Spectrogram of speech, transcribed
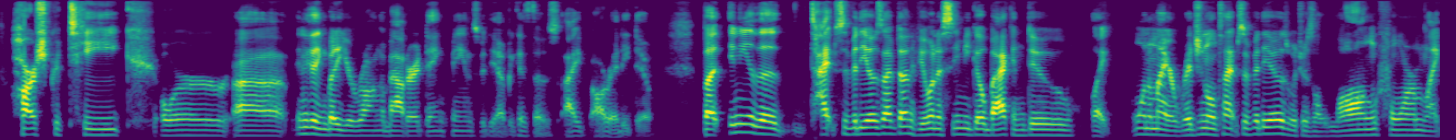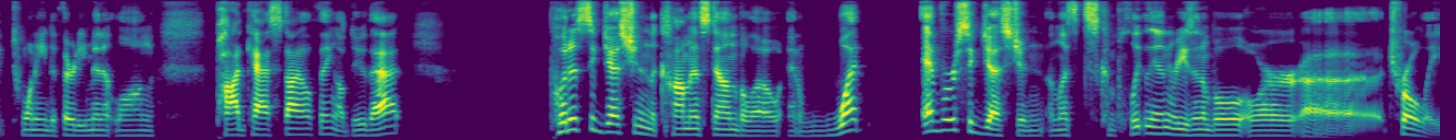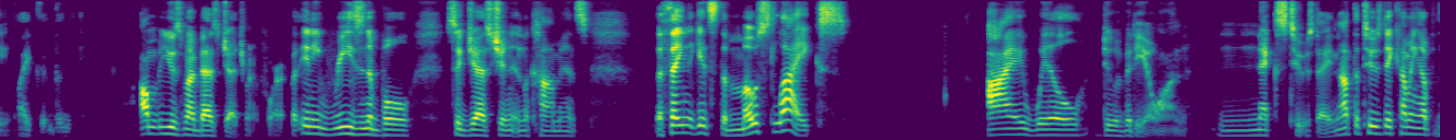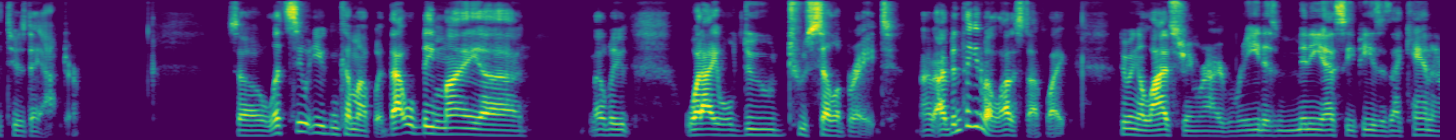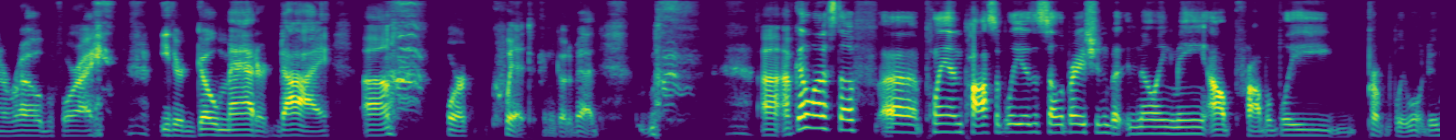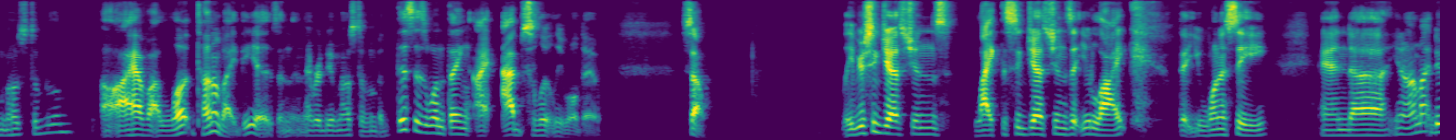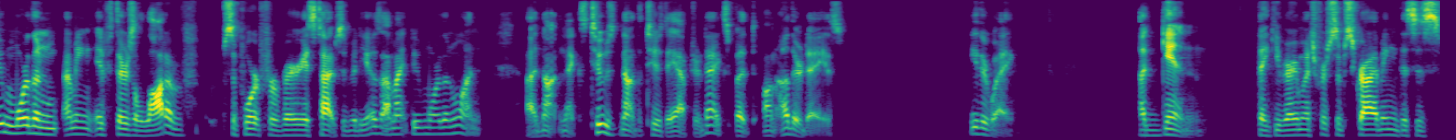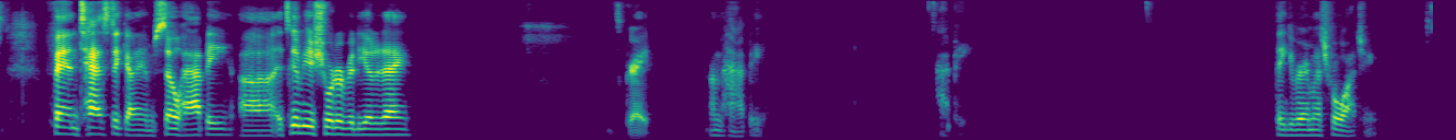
harsh critique or uh, anything but you're wrong about or a dank memes video because those I already do. But any of the types of videos I've done, if you want to see me go back and do like one of my original types of videos, which was a long form, like 20 to 30 minute long podcast style thing, I'll do that. Put a suggestion in the comments down below and whatever suggestion, unless it's completely unreasonable or uh, trolly, like I'll use my best judgment for it, but any reasonable suggestion in the comments, the thing that gets the most likes, I will do a video on next Tuesday. Not the Tuesday coming up, the Tuesday after. So let's see what you can come up with. That will be my, uh, that'll be what I will do to celebrate. I've been thinking about a lot of stuff, like doing a live stream where I read as many SCPs as I can in a row before I either go mad or die, uh, or quit and go to bed. Uh, I've got a lot of stuff uh, planned possibly as a celebration, but knowing me, I'll probably probably won't do most of them. Uh, I have a ton of ideas and then never do most of them, but this is one thing I absolutely will do. So, leave your suggestions, like the suggestions that you like, that you want to see, and uh, you know, I might do more than, I mean, if there's a lot of support for various types of videos, I might do more than one. Uh, not next Tuesday, not the Tuesday after next, but on other days. Either way, again, thank you very much for subscribing. This is fantastic. I am so happy. Uh, it's going to be a shorter video today. It's great. I'm happy. Happy. Thank you very much for watching.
